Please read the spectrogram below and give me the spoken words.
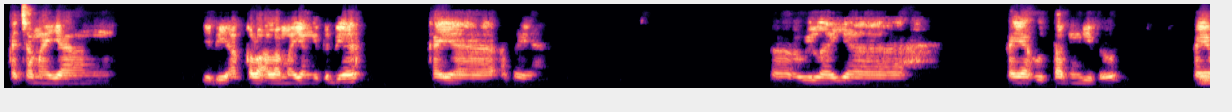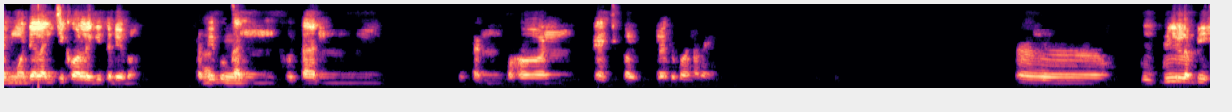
Kacamayang jadi kalau Alamayang itu dia kayak apa ya uh, wilayah kayak hutan gitu kayak Hmm. modelan Cikole gitu deh bang tapi Oke. bukan hutan bukan pohon eh Cikole itu pohon apa ya eh jadi lebih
